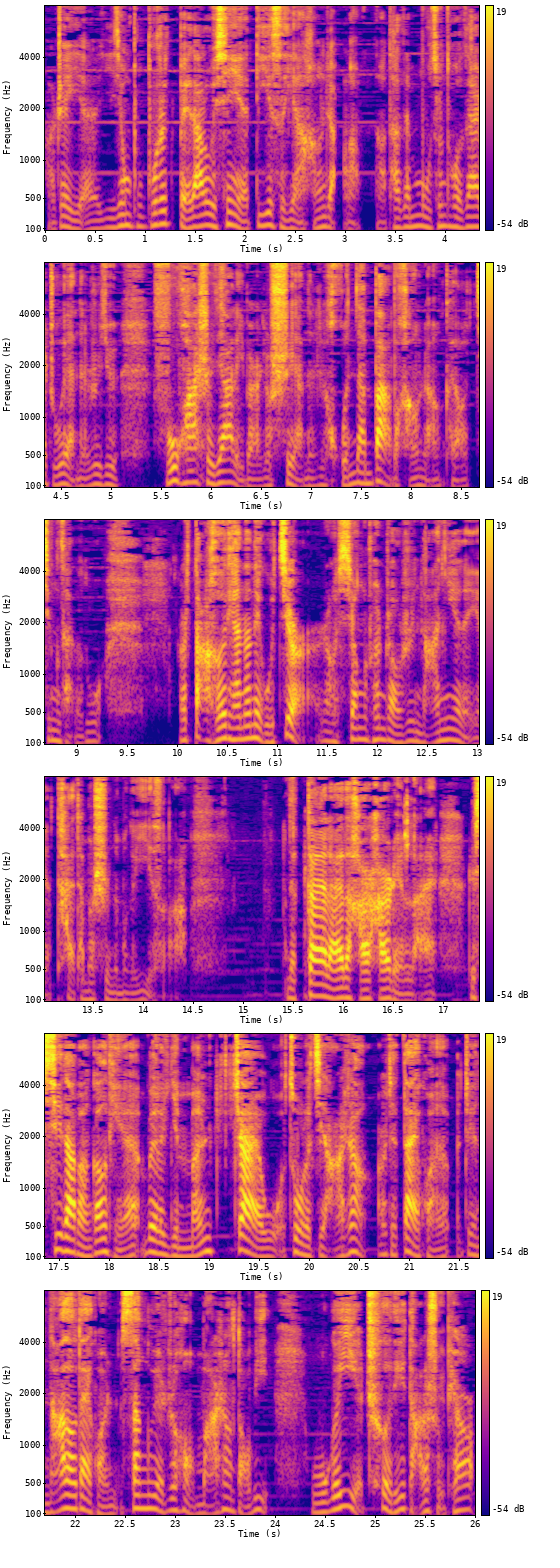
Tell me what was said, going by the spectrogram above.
啊，这也已经不不是北大陆新野第一次演行长了啊！他在木村拓哉主演的日剧《浮华世家》里边就饰演的这混蛋爸爸行长，可要精彩的多。而大和田的那股劲儿，让香川照之拿捏的也太他妈是那么个意思了。那该来的还是还是得来。这西大阪钢铁为了隐瞒债务做了假账，而且贷款这拿到贷款三个月之后马上倒闭，五个亿彻底打了水漂。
